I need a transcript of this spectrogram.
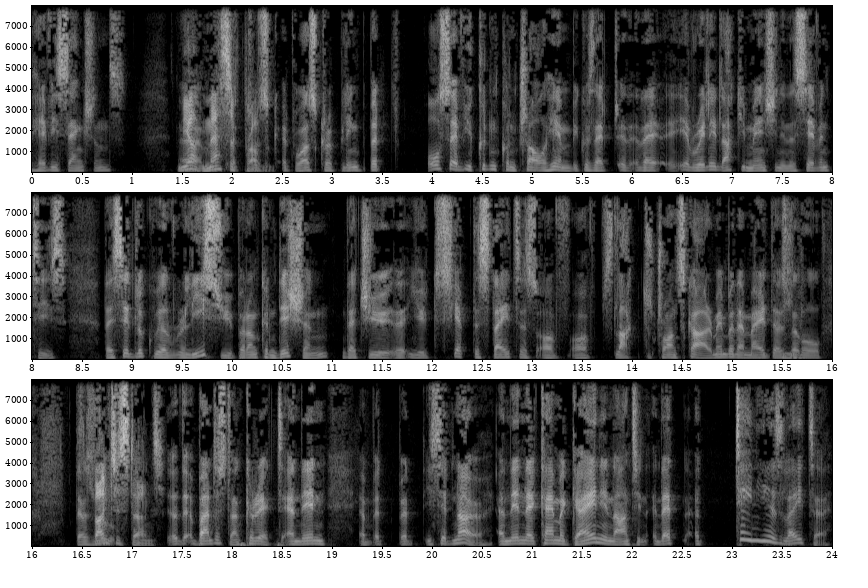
heavy sanctions. yeah, um, massive it problem. Was, it was crippling, but also if you couldn't control him, because uh, they, they really, like you mentioned in the seventies, they said, "Look, we'll release you, but on condition that you that you accept the status of of like Transkei." Remember, they made those hmm. little those little- Bantustans. uh, the Bantustan, correct. And then, uh, but, but he said no. And then they came again in 19, that, uh, 10 years later,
